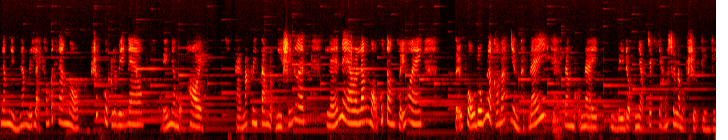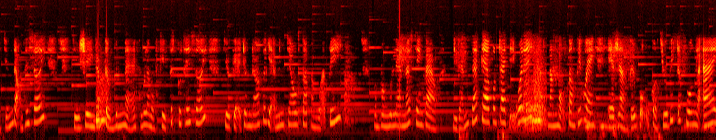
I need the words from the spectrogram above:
năm nghìn năm để lại không ít lăng mộ, rốt cuộc là vị nào? Nghĩ ngờ một hồi, hai mắt ly Tâm đột nhiên sáng lên, lẽ nào là lăng mộ của Tần Thủy Hoàng? Tiểu phủ đúng là có mắt nhìn thật đấy. Lăng mộ này bị đột nhập chắc chắn sẽ là một sự kiện gây chấn động thế giới. Chỉ riêng đám tượng binh mã cũng là một kỳ tích của thế giới. Chưa kể trong đó có dạ Minh Châu to bằng quả bí. Vân Vân William nói xen vào Dì đánh giá cao con trai chị quá đấy. Lăng mộ Tần thiếu Hoàng E rằng tiểu vũ còn chưa biết đất vương là ai.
